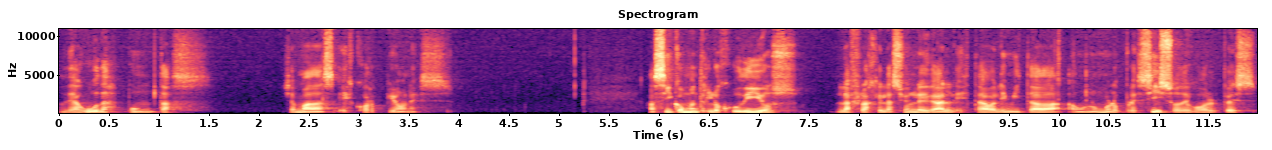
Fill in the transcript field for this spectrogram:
de agudas puntas llamadas escorpiones. Así como entre los judíos la flagelación legal estaba limitada a un número preciso de golpes,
